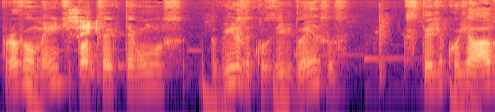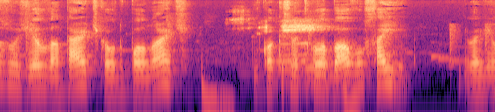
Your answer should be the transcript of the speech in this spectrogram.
Provavelmente Sim. pode ser que tenha alguns vírus, inclusive doenças, que estejam congelados no gelo da Antártica ou do Polo Norte e com o aquecimento Sim. global vão sair. E vai vir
